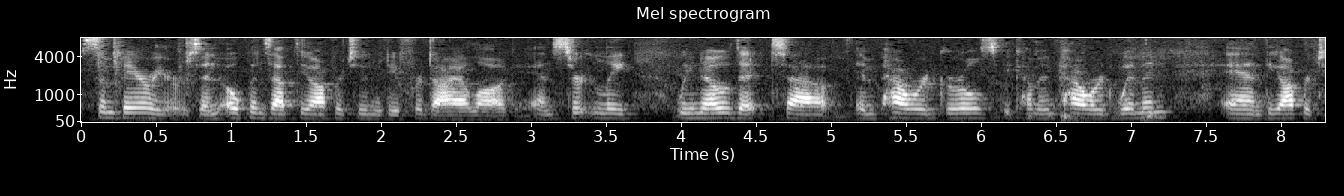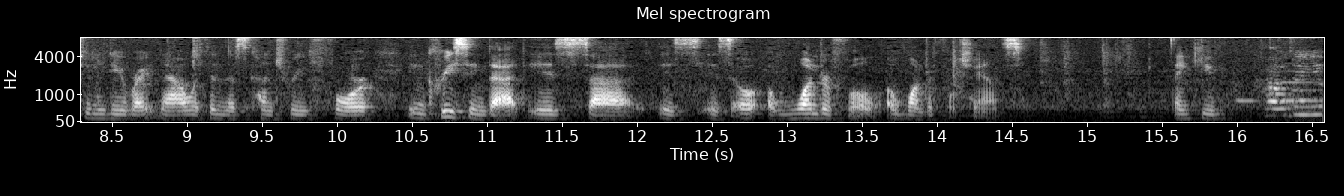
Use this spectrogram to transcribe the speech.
some barriers and opens up the opportunity for dialogue. And certainly, we know that uh, empowered girls become empowered women, and the opportunity right now within this country for increasing that is, uh, is, is a, wonderful, a wonderful chance. Thank you. How do you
